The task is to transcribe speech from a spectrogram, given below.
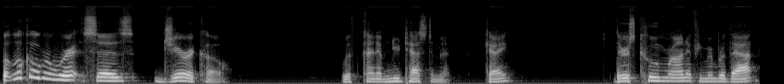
But look over where it says Jericho with kind of New Testament, okay? There's Qumran, if you remember that,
